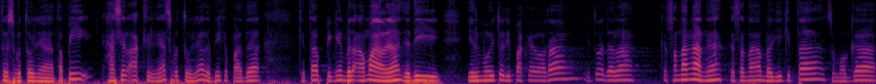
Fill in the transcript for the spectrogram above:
itu sebetulnya, tapi hasil akhirnya sebetulnya lebih kepada kita ingin beramal ya. Jadi ilmu itu dipakai orang itu adalah kesenangan ya, kesenangan bagi kita. Semoga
